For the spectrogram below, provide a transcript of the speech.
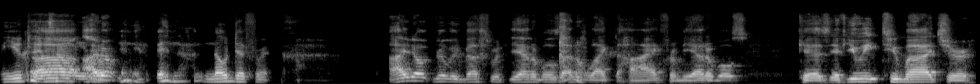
you can uh, tell me I no, don't, no different. I don't really mess with the edibles. I don't like the high from the edibles because if you eat too much or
